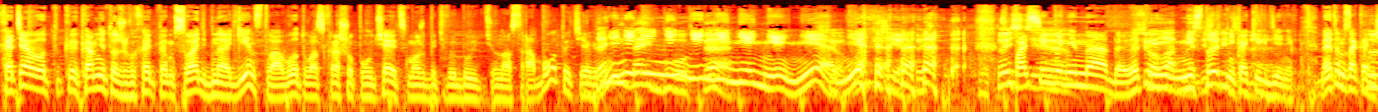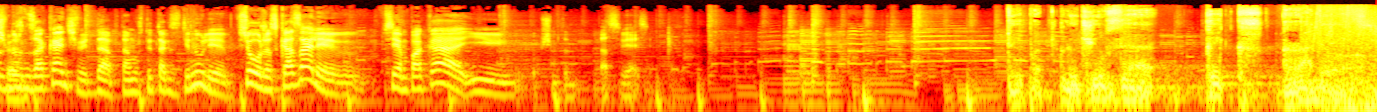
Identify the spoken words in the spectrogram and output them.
Хотя вот ко мне тоже выходит там свадебное агентство, а вот у вас хорошо получается, может быть, вы будете у нас работать. Я говорю, не-не-не-не-не-не-не-не, вообще. То есть, Спасибо, э, не надо. Это все, ладно, не стоит никаких денег. На этом заканчиваем. Нужно заканчивать, да, потому что и так затянули. Все уже сказали. Всем пока и, в общем-то, до связи. Ты подключился к X-Radio.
